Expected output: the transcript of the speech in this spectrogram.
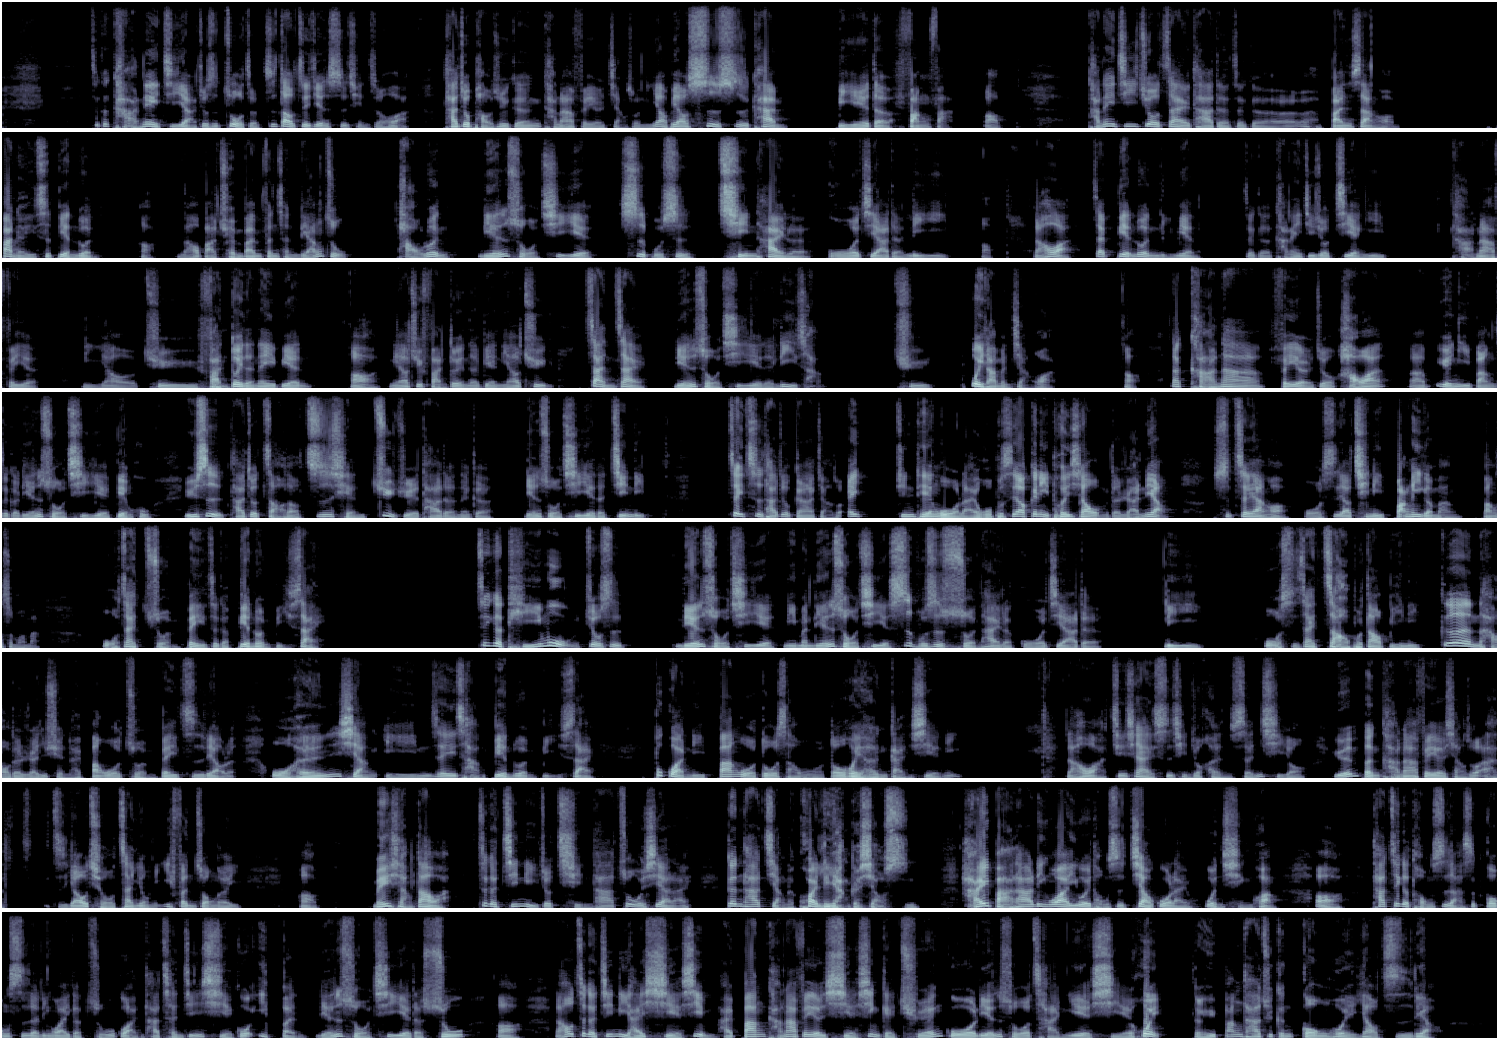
这个卡内基啊，就是作者知道这件事情之后啊，他就跑去跟卡纳菲尔讲说：“你要不要试试看别的方法啊？”卡内基就在他的这个班上哦，办了一次辩论啊，然后把全班分成两组讨论连锁企业是不是侵害了国家的利益啊，然后啊。在辩论里面，这个卡内基就建议卡纳菲尔，你要去反对的那一边啊，你要去反对那边，你要去站在连锁企业的立场去为他们讲话啊。那卡纳菲尔就好啊啊，愿意帮这个连锁企业辩护。于是他就找到之前拒绝他的那个连锁企业的经理，这次他就跟他讲说：“哎。”今天我来，我不是要跟你推销我们的燃料，是这样哈，我是要请你帮一个忙，帮什么忙？我在准备这个辩论比赛，这个题目就是连锁企业，你们连锁企业是不是损害了国家的利益？我实在找不到比你更好的人选来帮我准备资料了，我很想赢这一场辩论比赛。不管你帮我多少，我都会很感谢你。然后啊，接下来事情就很神奇哦。原本卡纳菲尔想说啊，只要求占用你一分钟而已啊，没想到啊，这个经理就请他坐下来，跟他讲了快两个小时，还把他另外一位同事叫过来问情况哦。他这个同事啊，是公司的另外一个主管，他曾经写过一本连锁企业的书。啊，然后这个经理还写信，还帮卡纳菲尔写信给全国连锁产业协会，等于帮他去跟工会要资料。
